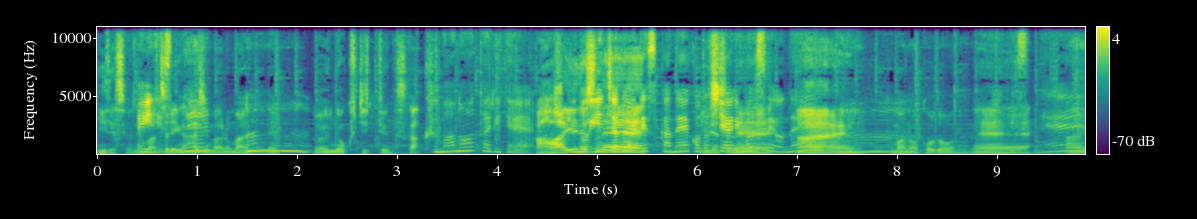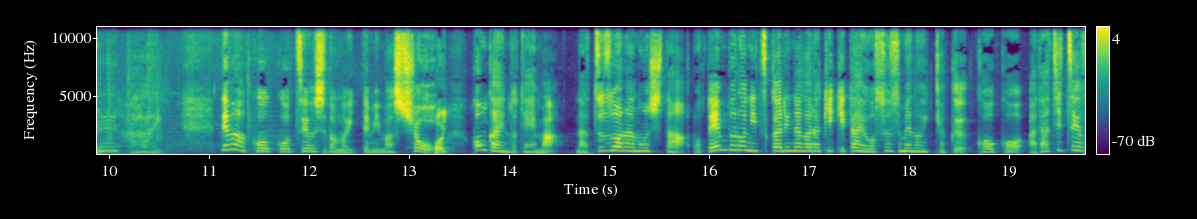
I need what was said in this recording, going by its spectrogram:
いいですよね。ね。祭りが始まる前のね、うん。の口っていうんですか？熊のあたりでああいいですね。いいんじゃないですかね。今年やりますよね。はい、うん。熊野古道のいいねですね。はい、では高校剛殿行ってみましょう、はい。今回のテーマ夏空の下露天風呂に浸かりながら聴きたいおすすめの一曲。高校足立剛。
